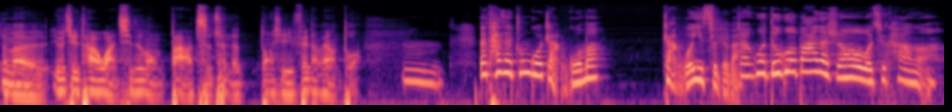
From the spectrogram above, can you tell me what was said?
那么尤其他晚期这种大尺寸的东西非常非常多。嗯，那他在中国展过吗？展过一次对吧？展过德国巴的时候我去看了，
